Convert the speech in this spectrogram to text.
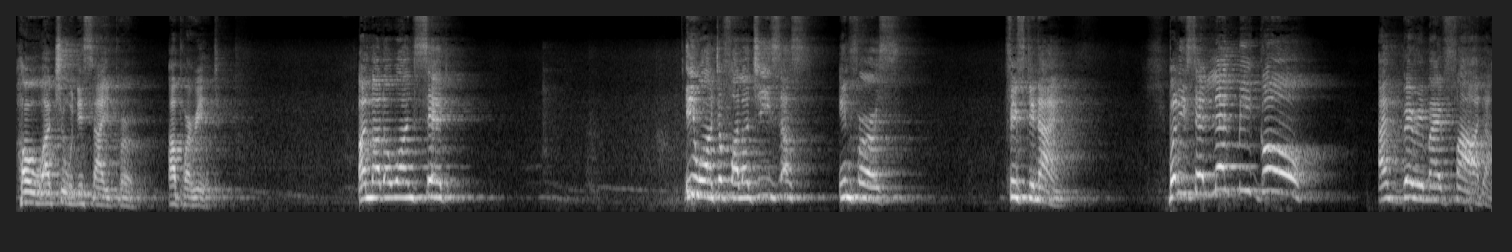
how a true disciple operate. Another one said he want to follow Jesus in verse 59. But he said, Let me go and bury my father.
